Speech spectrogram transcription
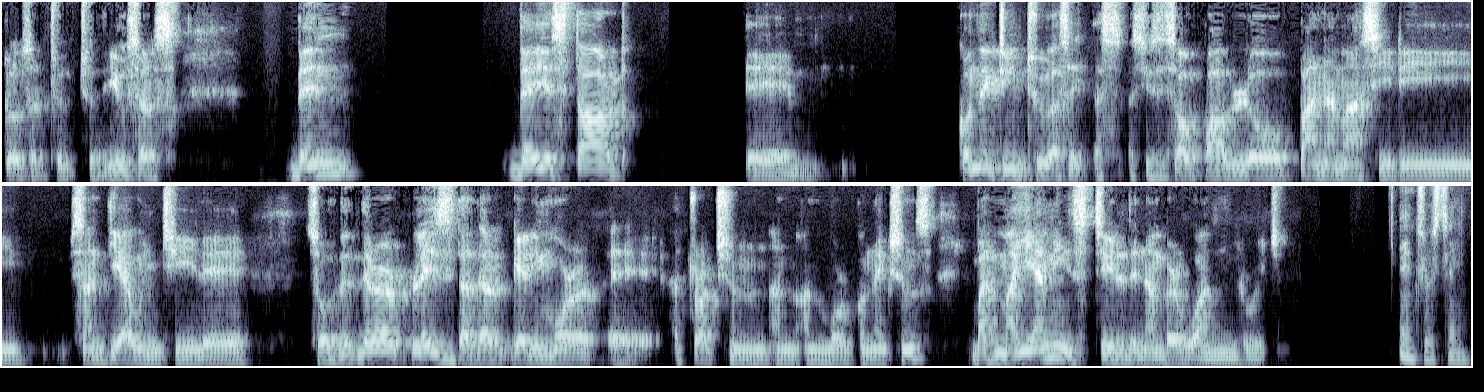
closer to, to the users, then they start um, connecting to, as, as, as you say, Sao Paulo, Panama City, Santiago in Chile. So th- there are places that are getting more uh, attraction and, and more connections, but Miami is still the number one in the region. Interesting.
